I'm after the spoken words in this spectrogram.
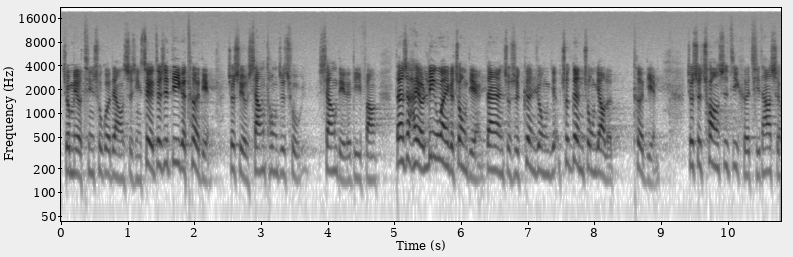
就没有听说过这样的事情。所以这是第一个特点，就是有相通之处、相叠的地方。但是还有另外一个重点，当然就是更重要、这更重要的特点，就是创世纪和其他神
